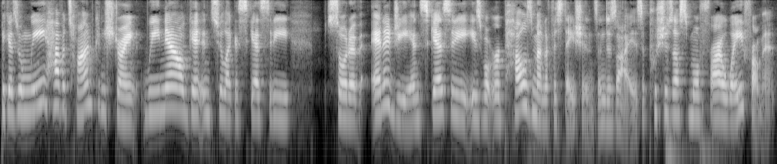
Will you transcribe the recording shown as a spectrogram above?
Because when we have a time constraint, we now get into like a scarcity sort of energy, and scarcity is what repels manifestations and desires. It pushes us more far away from it.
